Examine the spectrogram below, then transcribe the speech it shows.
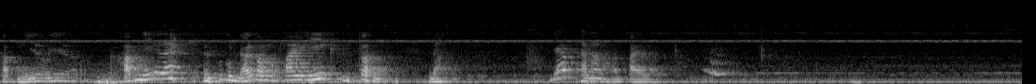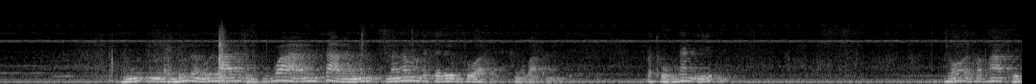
ขับหนีเรานี้แล้วขับหนีอะไรคุณเดี๋ยวต้องไปอีกต้นนะยับท่านหลังไปแล้วไม่รู้เรื่องรู้ราวว่ามันทราบมันมันงั้นมันก็จะลืมตัวถึงว่านั้นประถูงท่านอีกโน้สภาพผิด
